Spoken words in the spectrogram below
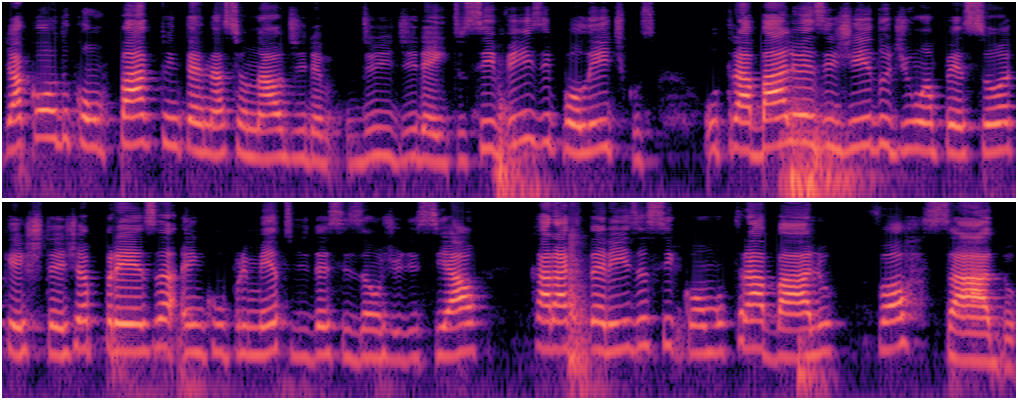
De acordo com o Pacto Internacional de Direitos Civis e Políticos, o trabalho exigido de uma pessoa que esteja presa em cumprimento de decisão judicial caracteriza-se como trabalho forçado.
